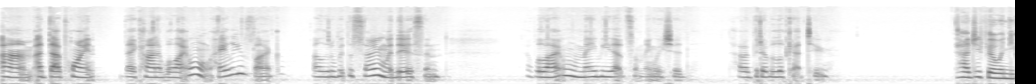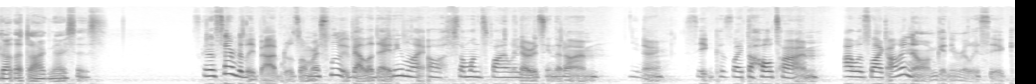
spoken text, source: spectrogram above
um, at that point they kind of were like, oh, Hayley's like a little bit the same with this and we're like, oh, maybe that's something we should have a bit of a look at too. How did you feel when you got that diagnosis? Going to sound really bad, but it was almost a little bit validating. Like, oh, someone's finally noticing that I'm, you know, sick. Because like the whole time I was like, I know I'm getting really sick.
